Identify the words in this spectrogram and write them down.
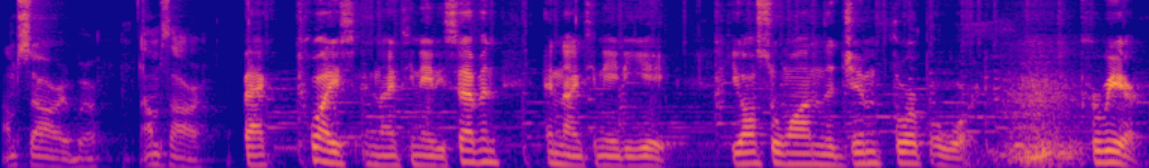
I'm sorry, bro. I'm sorry. Back twice in 1987 and 1988. He also won the Jim Thorpe Award. Career.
